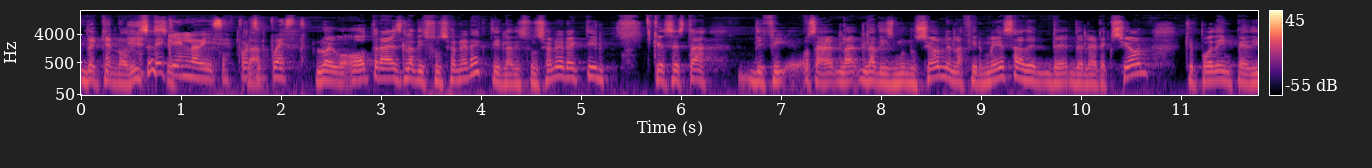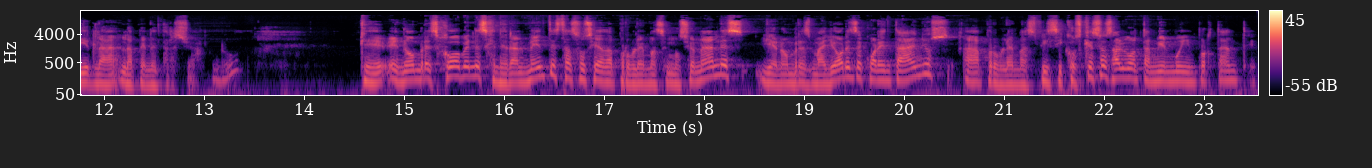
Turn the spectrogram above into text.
de quien lo dice, de sí. quien lo dice, por Claro. supuesto. Luego, otra es la disfunción eréctil. La disfunción eréctil, que es esta, o sea, la, la disminución en la firmeza de, de- de la erección que puede impedir la, la penetración, ¿no? Que en hombres jóvenes generalmente está asociada a problemas emocionales y en hombres mayores de 40 años a problemas físicos, que eso es algo también muy importante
